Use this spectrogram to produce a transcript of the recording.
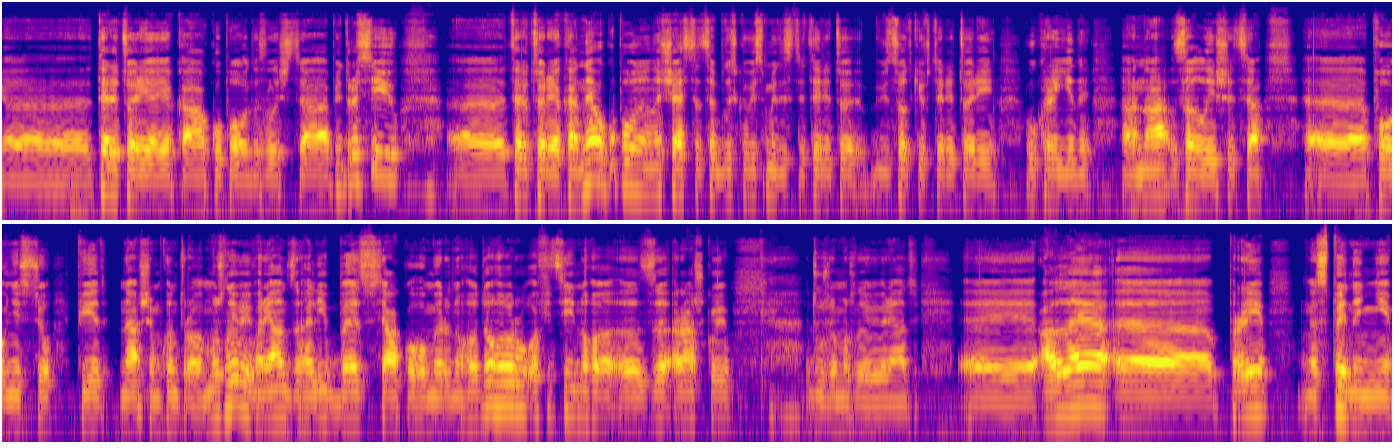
е, територія, яка окупована, залишиться під Росією, е, територія, яка не окупована, на щастя, це близько 80% територ- відсотків території України, вона залишиться е, повністю під нашим контролем. Можливий варіант взагалі без всякого мирного договору офіційного е, з Рашкою. Дуже можливий варіант. Е, Але е, при спиненні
